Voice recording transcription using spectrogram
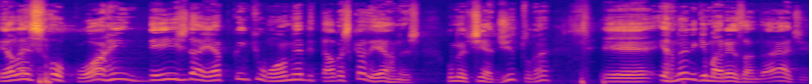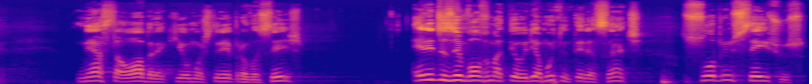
elas ocorrem desde a época em que o homem habitava as cavernas. Como eu tinha dito, né, é, Hernani Guimarães Andrade, nessa obra que eu mostrei para vocês, ele desenvolve uma teoria muito interessante sobre os seixos,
